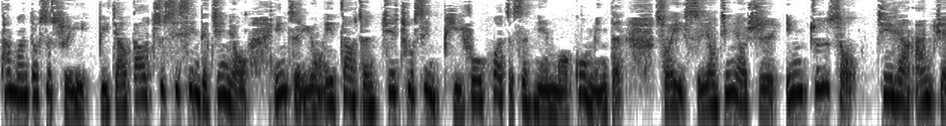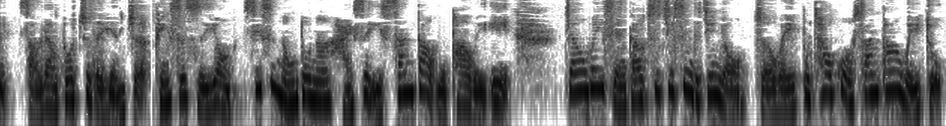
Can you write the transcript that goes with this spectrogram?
它们都是属于比较高刺激性的精油，因此容易造成接触性皮肤或者是黏膜过敏等。所以使用精油时应遵守剂量安全、少量多次的原则。平时使用稀释浓度呢，还是以三到五帕为宜。将危险高刺激性的精油，则为不超过三趴为主。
